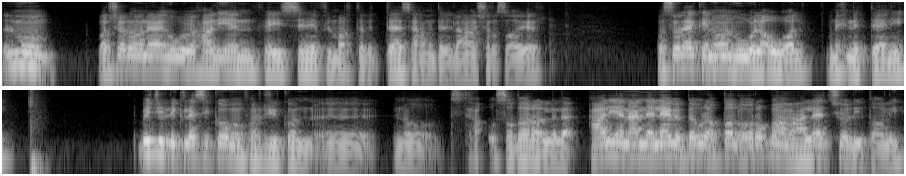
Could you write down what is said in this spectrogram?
المهم برشلونة هو حاليا في السنة في المرتبة التاسعة مدري العاشرة صاير. بس ولكن هون هو الأول ونحن الثاني. بيجي الكلاسيكو بنفرجيكم آه إنه تستحقوا الصدارة ولا لا. حاليا عنا لعبة بدوري أبطال أوروبا مع لاتسيو الإيطالي.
